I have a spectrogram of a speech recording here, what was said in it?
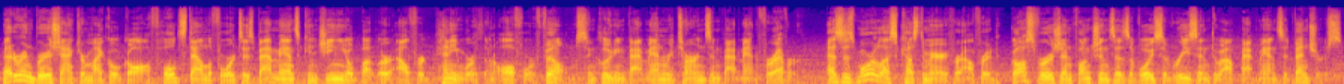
Veteran British actor Michael Gough holds down the fort as Batman's congenial butler Alfred Pennyworth in all four films, including Batman Returns and Batman Forever. As is more or less customary for Alfred, Gough's version functions as a voice of reason throughout Batman's adventures.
